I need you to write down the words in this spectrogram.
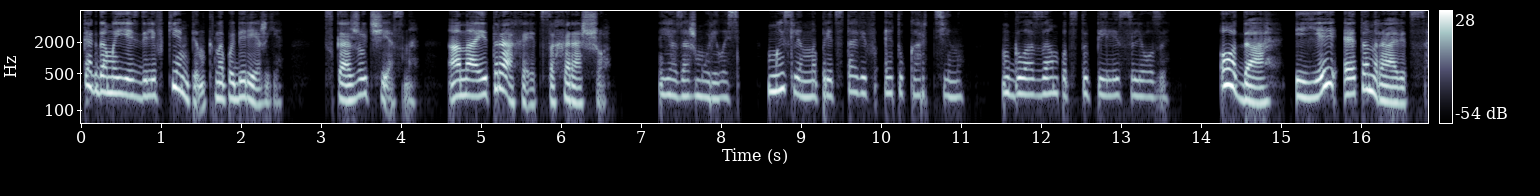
когда мы ездили в кемпинг на побережье. Скажу честно, она и трахается хорошо. Я зажмурилась, мысленно представив эту картину. К глазам подступили слезы. О да, и ей это нравится.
